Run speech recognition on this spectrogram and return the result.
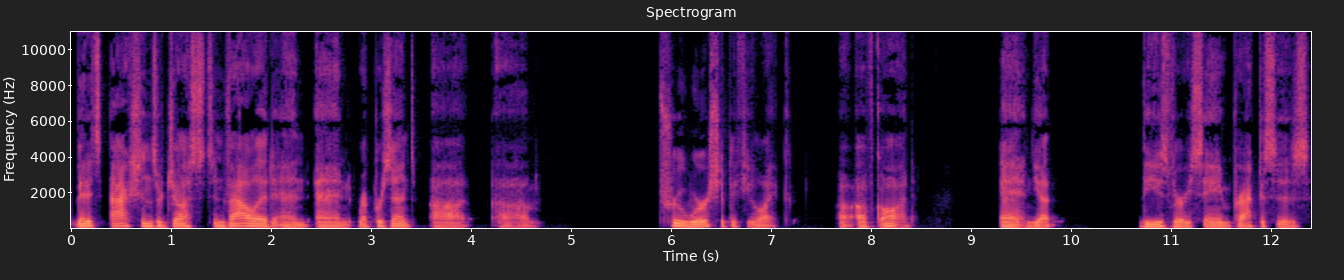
that its actions are just and valid and and represent uh, um, true worship, if you like, uh, of God. And yet, these very same practices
